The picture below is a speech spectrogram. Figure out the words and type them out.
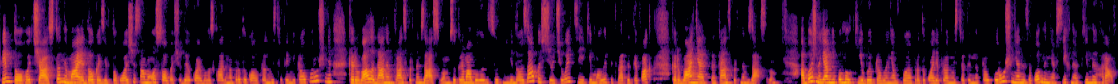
Крім того, часто немає доказів того, що саме особа, щодо якої було складено протокол про адміністративні правопорушення, керувала даним транспортним засобом. Зокрема, були відсутні відеозапис чи очевидці, які могли підтвердити факт керування транспортним засобом. Або ж наявні помилки, виправлення в протоколі про адміністративне правопорушення, незаповнення всіх необхідних граф.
